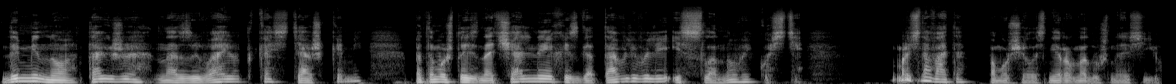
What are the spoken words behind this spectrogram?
Домино также называют костяшками, потому что изначально их изготавливали из слоновой кости. — Мрачновато, — поморщилась неравнодушная Сью.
